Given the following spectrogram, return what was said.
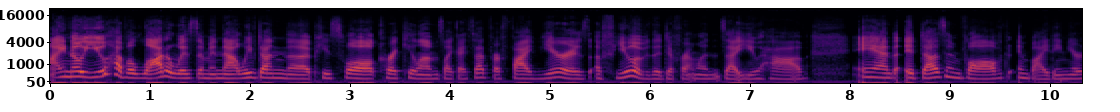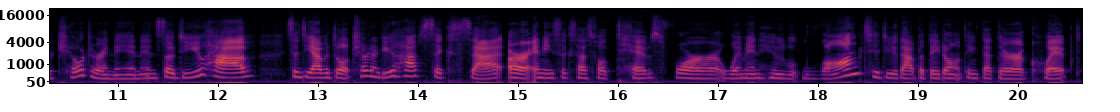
I know you have a lot of wisdom in that. We've done the peaceful curriculums, like I said, for five years, a few of the different ones that you have. And it does involve inviting your children in. And so, do you have, since you have adult children, do you have success or any successful tips for women who long to do that, but they don't think that they're equipped?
